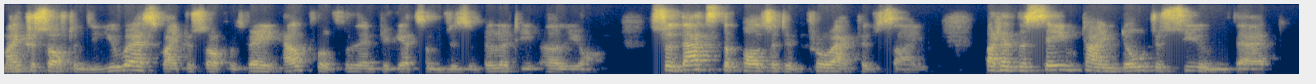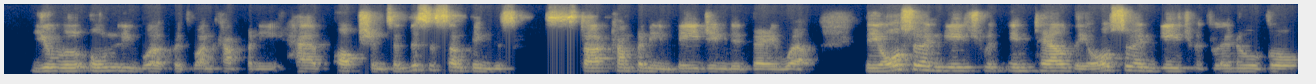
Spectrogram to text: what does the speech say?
Microsoft in the US. Microsoft was very helpful for them to get some visibility early on. So that's the positive, proactive side. But at the same time, don't assume that you will only work with one company, have options. And this is something this start company in Beijing did very well. They also engaged with Intel, they also engaged with Lenovo,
